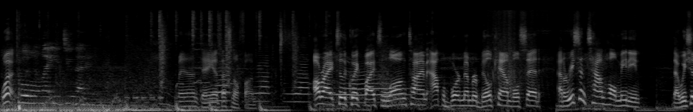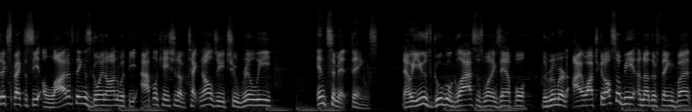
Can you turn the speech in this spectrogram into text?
what? We'll let you do that anymore. Man, dang it, that's no fun. All right, to the quick bites. Longtime Apple board member Bill Campbell said at a recent town hall meeting that we should expect to see a lot of things going on with the application of technology to really intimate things. Now, he used Google Glass as one example. The rumored iWatch could also be another thing, but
